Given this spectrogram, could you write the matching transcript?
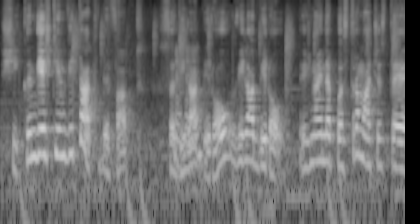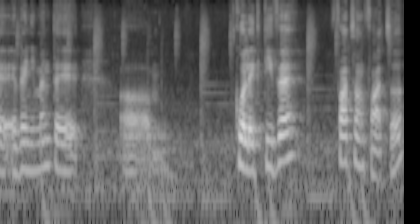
și când ești invitat, de fapt, să vii uh-huh. la mhm. birou, vii la birou. Deci noi ne păstrăm aceste evenimente uh, colective față în față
